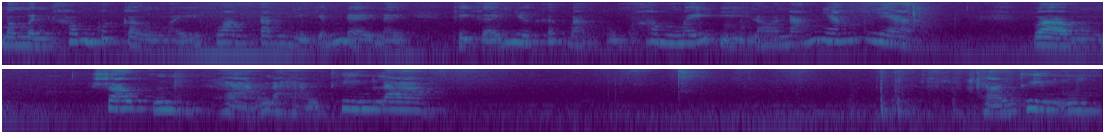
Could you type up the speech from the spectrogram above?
Mà mình không có cần mấy quan tâm gì vấn đề này thì kể như các bạn cũng không mấy gì lo lắng nhắm nha. Và sau hạng là hạng thiên la. Hạng thiên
